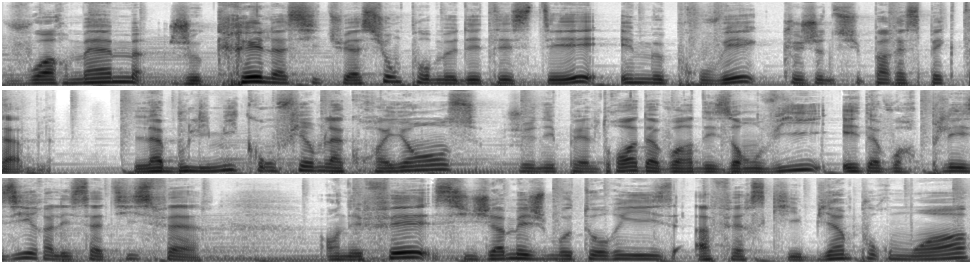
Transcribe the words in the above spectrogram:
voire même je crée la situation pour me détester et me prouver que je ne suis pas respectable. La boulimie confirme la croyance, je n'ai pas le droit d'avoir des envies et d'avoir plaisir à les satisfaire. En effet, si jamais je m'autorise à faire ce qui est bien pour moi,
